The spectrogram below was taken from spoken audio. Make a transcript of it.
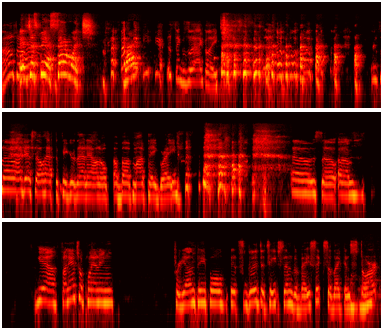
It'd just be a sandwich, right? yes exactly so i guess i'll have to figure that out above my pay grade Oh, so um, yeah, financial planning for young people. It's good to teach them the basics so they can Mhm. start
